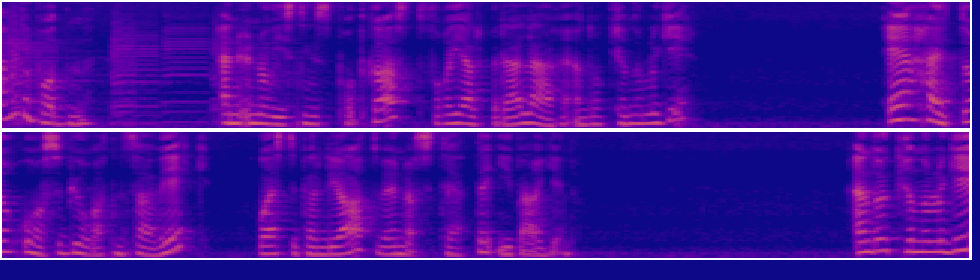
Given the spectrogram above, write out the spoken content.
Endopodden, en undervisningspodkast for å hjelpe deg å lære endokrinologi. Jeg heter Åse Bjorvatn Sævik og er stipendiat ved Universitetet i Bergen. Endokrinologi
